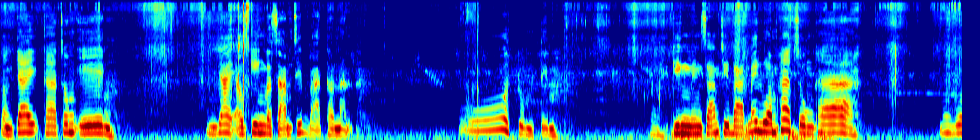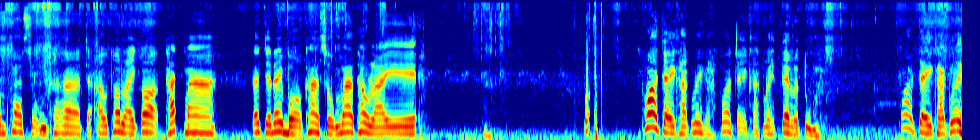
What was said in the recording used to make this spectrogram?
ต้องใจค่าทรงเองอยายเอากิ่งละสามสิบบาทเท่านั้นโอ้ตุ่มเติมกิ่งหนึ่งสามสิบาทไม่รวมค่าส่งค่ะไม่รวมค่าส่งค่ะ จะเอาเท่าไหร่ก็ทักมา แล้วจะได้บอกค่าส่งว่าเท่าไหร่ พ่อใจคักเลยค่ะ พ่อใจคักเลย แต่ละตุ่มพ่อใจคักเลย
